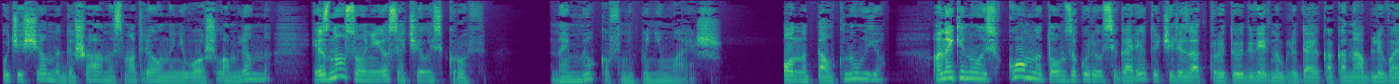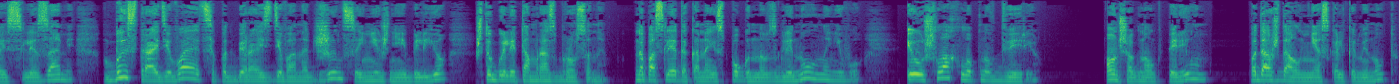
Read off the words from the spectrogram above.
Учащенно дыша, она смотрела на него ошеломленно, из носа у нее сочилась кровь. Намеков не понимаешь. Он оттолкнул ее. Она кинулась в комнату, он закурил сигарету через открытую дверь, наблюдая, как она, обливаясь слезами, быстро одевается, подбирая с дивана джинсы и нижнее белье, что были там разбросаны. Напоследок она испуганно взглянула на него и ушла, хлопнув дверью. Он шагнул к перилам, подождал несколько минут.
